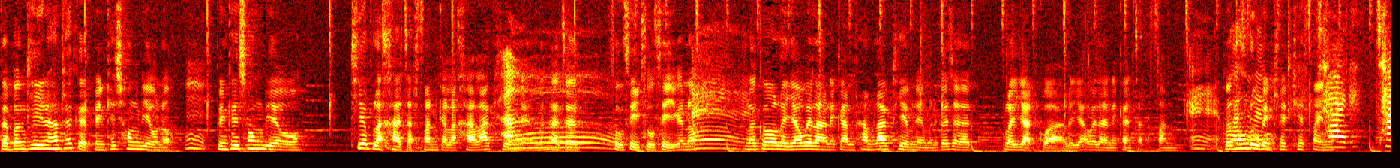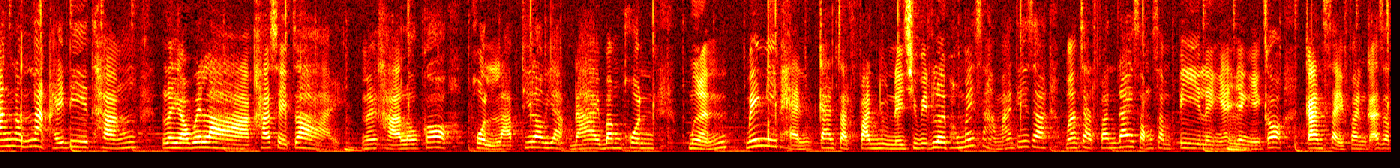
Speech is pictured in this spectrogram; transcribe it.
แต่บางทีนะครับถ้าเกิดเป็นแค่ช่องเดียวเนาะอืมเป็นแค่ช่องเดียว เทียบราคาจัดฟันกับราคาลากเทียมเนี่ยเออมันอาจจะสูสีสูสีกันเนาะอ่าแล้วก็ระยะเวลาในการทำลากเทียมเนี่ยมันก็จะประหยัดกว่าระยะเวลาในการจัดฟันอ่าก็ต้องดูเป็นพเคราะฉะสเคสไปเนาะใช่ชั่งน้ำหนักให้ดีทั้งระยะเวลาค่าใช้จ่ายนะคะ แล้วก็ผลลัพธ์ที่เราอยากได้บางคน เหมือนไม่มีแผนการจัดฟันอยู่ในชีวิตเลย เพราะไม่สามารถที่จะมาจัดฟันได้2อสปีอะไรเงี้ยอืมอย่างนี้ก็การใส่ฟันก็อาจจะ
